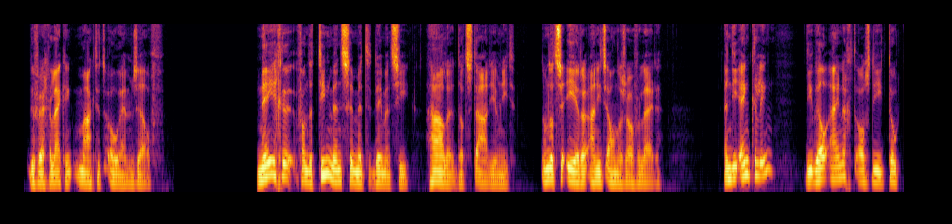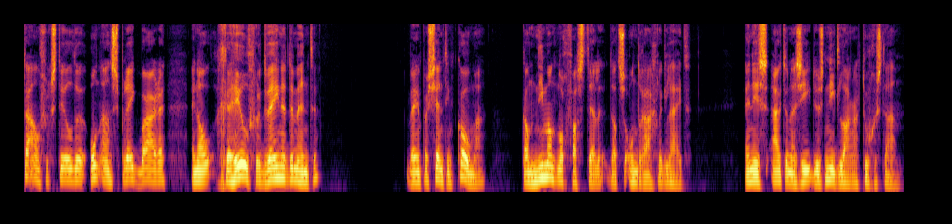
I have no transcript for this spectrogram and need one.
De vergelijking maakt het OM zelf. 9 van de 10 mensen met dementie halen dat stadium niet, omdat ze eerder aan iets anders overlijden. En die enkeling, die wel eindigt als die totaal verstilde, onaanspreekbare en al geheel verdwenen demente. Bij een patiënt in coma kan niemand nog vaststellen dat ze ondraaglijk lijdt en is euthanasie dus niet langer toegestaan.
